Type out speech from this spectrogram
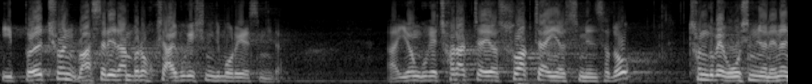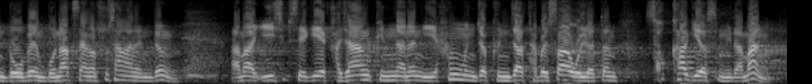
이 버트런 라셀이라는 분을 혹시 알고 계시는지 모르겠습니다. 아, 영국의 철학자여 수학자이었으면서도 1950년에는 노벨 문학상을 수상하는 등 아마 20세기에 가장 빛나는 이 학문적 근자탑을 쌓아 올렸던 석학이었습니다만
